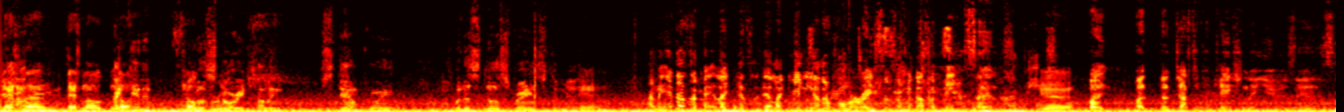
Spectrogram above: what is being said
There's Yeah, I no, mean, there's no, no I get it from no a group. storytelling standpoint, but it's still strange to me. Yeah, I mean, it doesn't make like it's like any other form of racism. It doesn't make sense. yeah. But but the justification they use is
